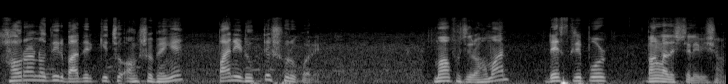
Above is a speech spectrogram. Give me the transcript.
হাওড়া নদীর বাঁধের কিছু অংশ ভেঙে পানি ঢুকতে শুরু করে। Mahfuzur Rahman, desk report, Bangladesh television.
